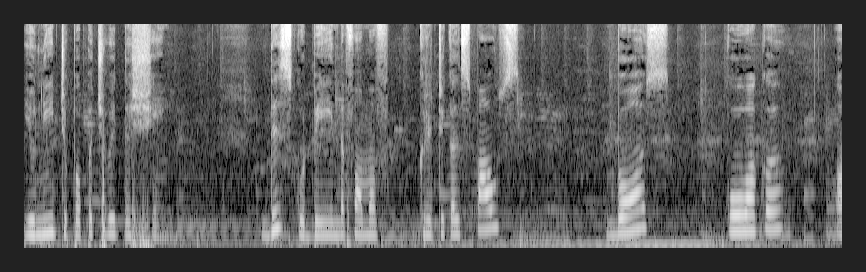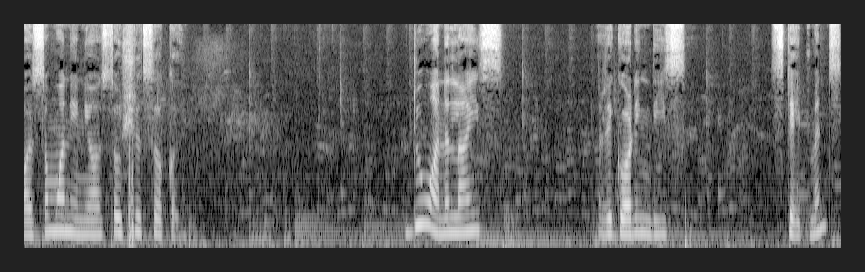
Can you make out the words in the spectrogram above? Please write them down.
you need to perpetuate the shame. This could be in the form of critical spouse, boss, co worker, or someone in your social circle. Do analyze regarding these statements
